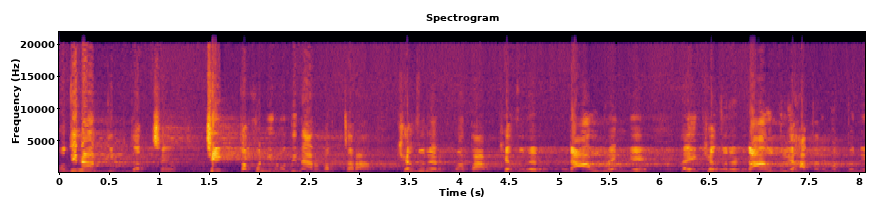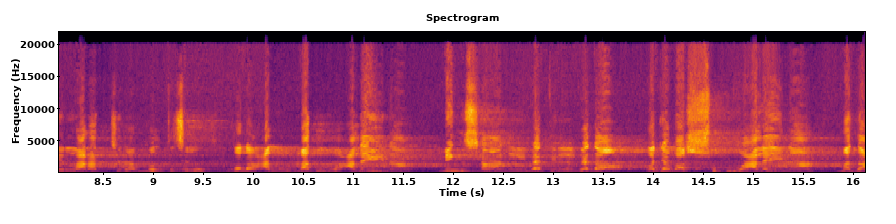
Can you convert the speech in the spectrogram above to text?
মদিনার দিকে যাচ্ছে। ঠিক তখনই মদিনার বাচ্চারা খেজুরের পাতার খেজুরের ডাল ভেঙ্গে এই খেজুরের ডালগুলি হাতের মধ্যে নিয়ে লাড়াচ্ছিল আর বলতেছিল, তলা আল বাদুরু আলাইনা মিংসানি বেতিল বেদা অজাবা শুক্রু আলাইনা মাদা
